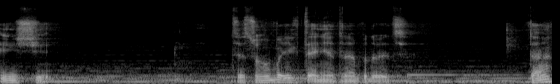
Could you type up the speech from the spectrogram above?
інші. Це сугубо їктення, треба подивитися. Так?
